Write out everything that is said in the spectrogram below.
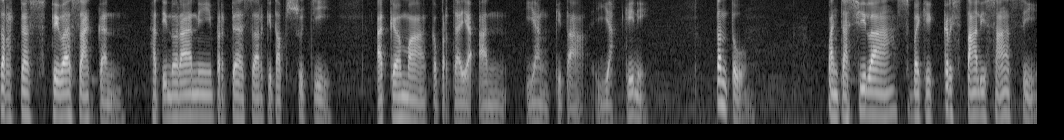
cerdas dewasakan hati nurani berdasar kitab suci agama kepercayaan yang kita yakini. Tentu Pancasila sebagai kristalisasi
